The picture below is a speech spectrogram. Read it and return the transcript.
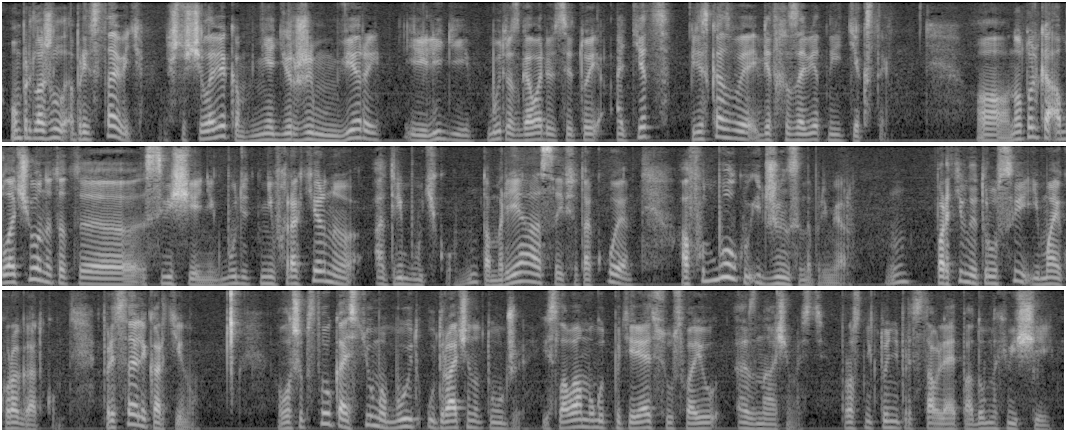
Он предложил представить, что с человеком, неодержимым верой и религией, будет разговаривать святой отец, пересказывая ветхозаветные тексты. А, но только облачен этот э, священник будет не в характерную атрибутику, ну там ряса и все такое, а в футболку и джинсы, например, ну, спортивные трусы и майку-рогатку. Представили картину? Волшебство костюма будет утрачено тут же, и слова могут потерять всю свою значимость. Просто никто не представляет подобных вещей.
